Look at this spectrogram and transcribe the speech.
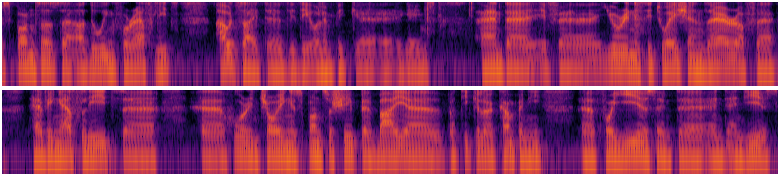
sponsors are doing for athletes outside uh, the, the Olympic uh, Games. And if you're in a situation there of having athletes who are enjoying a sponsorship by a particular company for years and and, and years,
